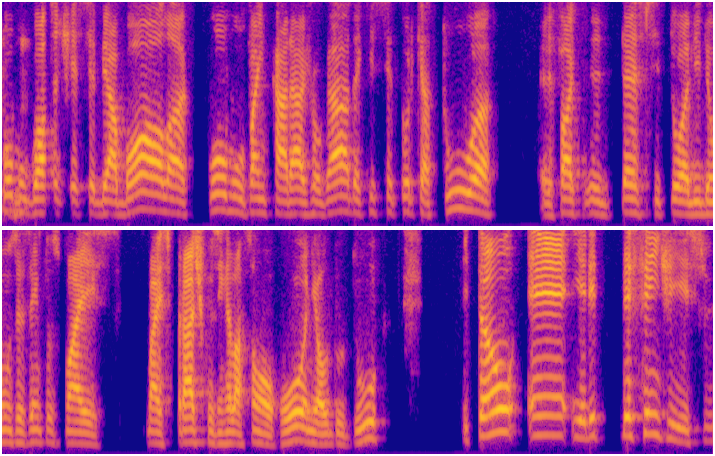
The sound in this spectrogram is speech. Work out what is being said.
como uhum. gosta de receber a bola, como vai encarar a jogada, que setor que atua. Ele fala ele até citou ali, deu uns exemplos mais, mais práticos em relação ao Rony, ao Dudu. Então, é, e ele defende isso.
